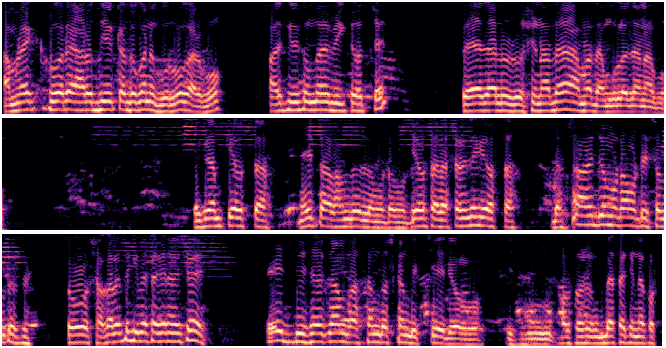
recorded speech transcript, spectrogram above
আমরা এক করে আরও দুই একটা দোকানে ঘুরবো কারবো আর কীরকম দামে বিক্রি হচ্ছে? পেঁয়াজ আলু রসুন আদা আমরা দামগুলো জানাব। দেখলাম কি অবস্থা? এই তো আলহামদুলিল্লাহ মোটামুটি। কি অবস্থা? ব্যবসা বাণিজ্যের কি অবস্থা? ব্যবসা বাণিজ্য মোটামুটি চলতেছে। তো সকালে তো কি বেচা কেনা হয়েছে? এই দুই চার গ্রাম পাঁচ গ্রাম দশ গ্রাম বেচছি এটি অল্প বেচা কিনা করছ।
